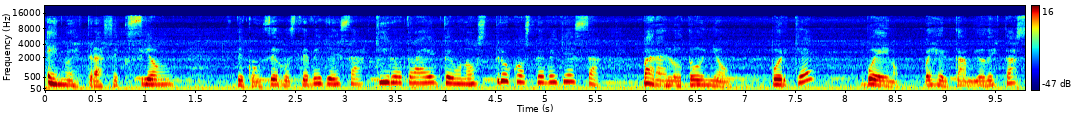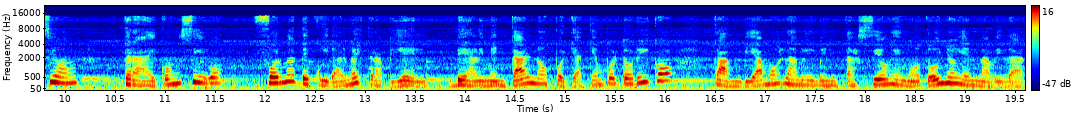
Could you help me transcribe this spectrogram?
En nuestra sección de consejos de belleza, quiero traerte unos trucos de belleza para el otoño. ¿Por qué? Bueno, pues el cambio de estación trae consigo formas de cuidar nuestra piel, de alimentarnos, porque aquí en Puerto Rico cambiamos la alimentación en otoño y en Navidad.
